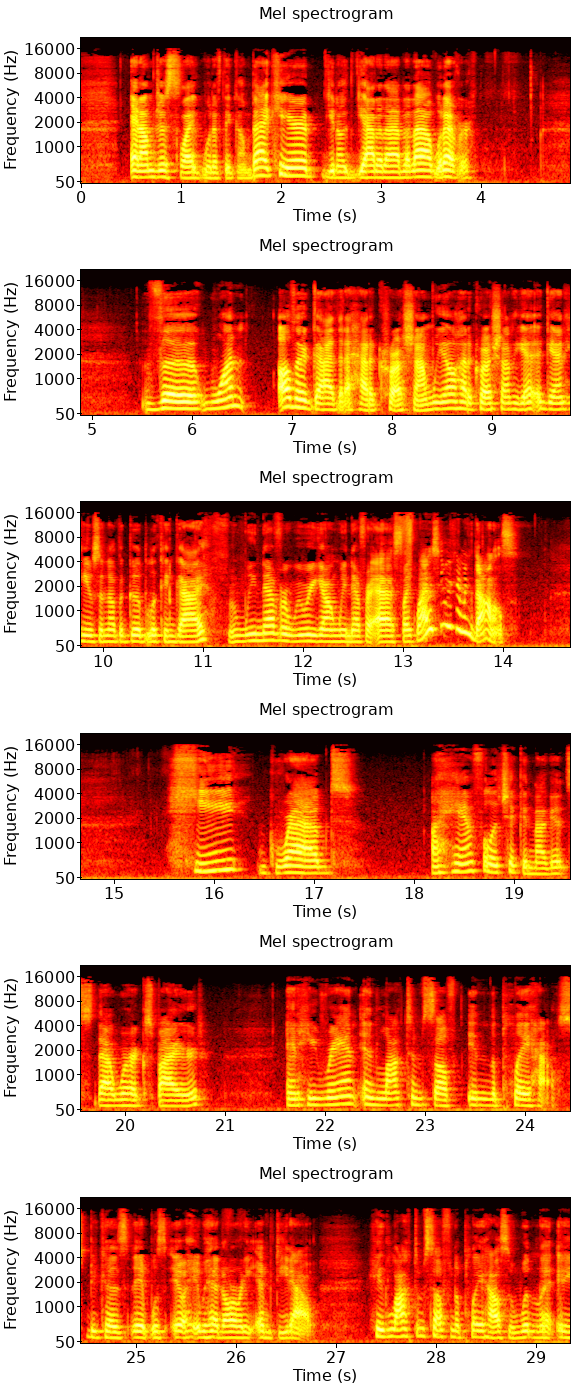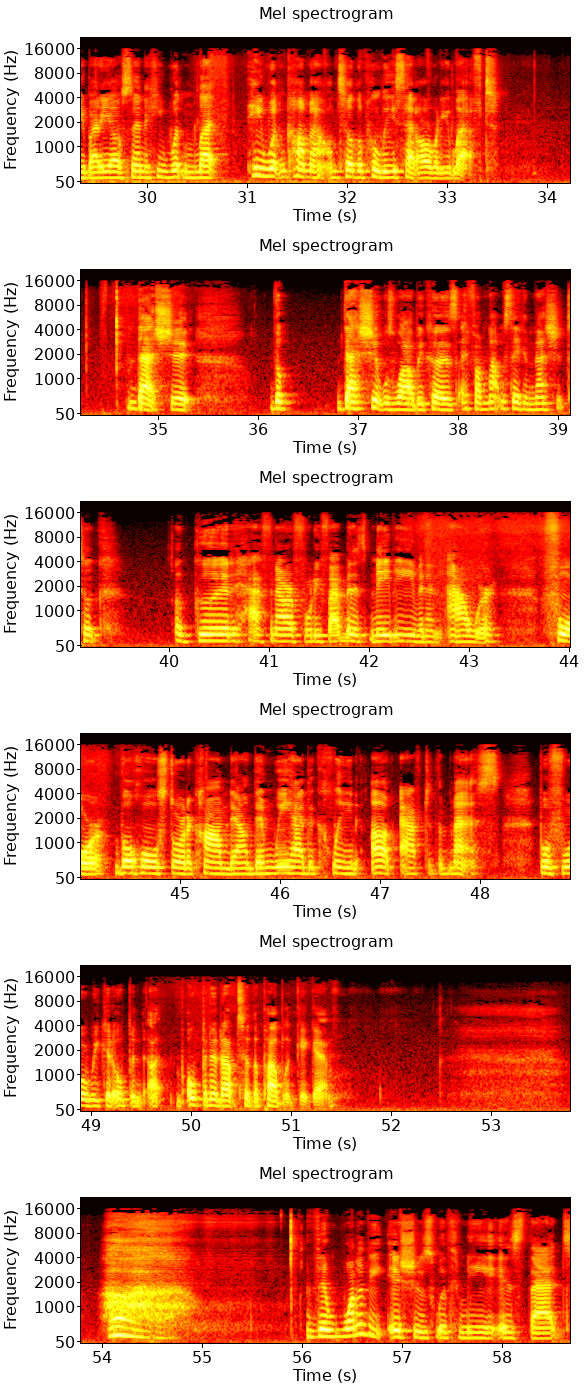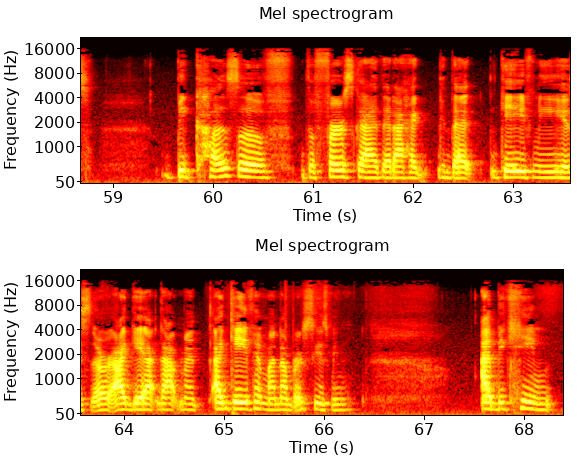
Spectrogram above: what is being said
and I'm just like, what if they come back here? You know, yada, yada, yada, whatever. The one other guy that I had a crush on. We all had a crush on. Yet again, he was another good looking guy. And we never, we were young, we never asked, like, why does he work at McDonald's? He grabbed a handful of chicken nuggets that were expired and he ran and locked himself in the playhouse because it was it had already emptied out. He locked himself in the playhouse and wouldn't let anybody else in. He wouldn't let he wouldn't come out until the police had already left. That shit the that shit was wild because if I'm not mistaken, that shit took a good half an hour, 45 minutes, maybe even an hour for the whole store to calm down. Then we had to clean up after the mess before we could open uh, open it up to the public again. the one of the issues with me is that because of the first guy that I had that gave me his or I got my I gave him my number, excuse me, I became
